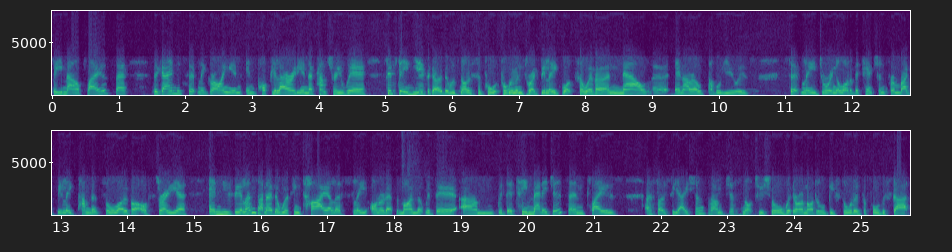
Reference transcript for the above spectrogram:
female players. That the game is certainly growing in, in popularity in a country where 15 years ago there was no support for women's rugby league whatsoever, and now the NRLW is certainly drawing a lot of attention from rugby league pundits all over Australia and New Zealand. I know they're working tirelessly on it at the moment with their um, with their team managers and players associations. But I'm just not too sure whether or not it'll be sorted before the start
